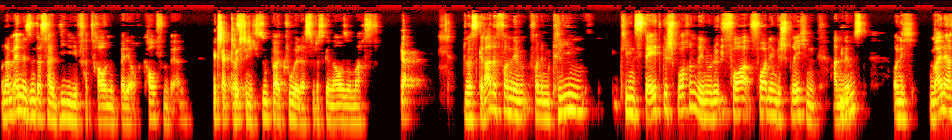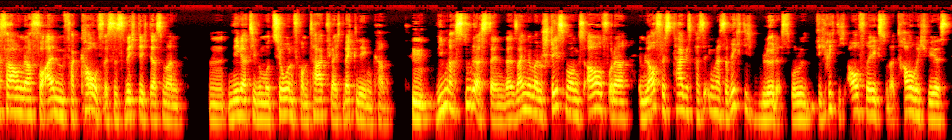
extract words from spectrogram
Und am Ende sind das halt die, die dir vertrauen und bei dir auch kaufen werden. Exakt, das richtig. finde ich super cool, dass du das genauso machst. Ja. Du hast gerade von dem, von dem Clean, Clean State gesprochen, den du vor, vor den Gesprächen annimmst. Mhm. Und ich, meiner Erfahrung nach, vor allem im Verkauf ist es wichtig, dass man hm, negative Emotionen vom Tag vielleicht weglegen kann. Mhm. Wie machst du das denn? Da sagen wir mal, du stehst morgens auf oder im Laufe des Tages passiert irgendwas richtig Blödes, wo du dich richtig aufregst oder traurig wirst,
